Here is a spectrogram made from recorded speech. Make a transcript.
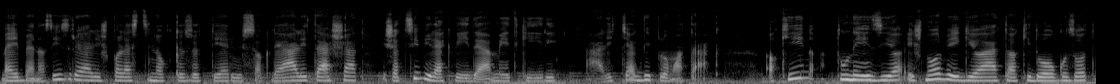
melyben az izrael és palesztinok közötti erőszak leállítását és a civilek védelmét kéri, állítják diplomaták. A Kína, Tunézia és Norvégia által kidolgozott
